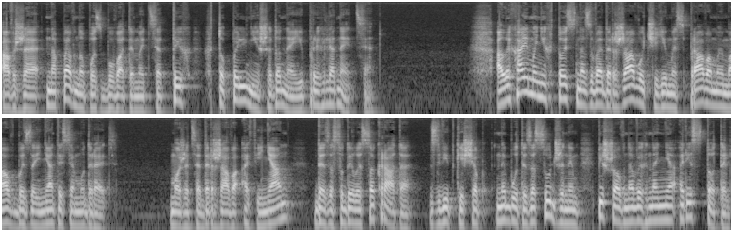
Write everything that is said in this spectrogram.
А вже напевно позбуватиметься тих, хто пильніше до неї приглянеться. Але хай мені хтось назве державу, чиїми справами мав би зайнятися мудрець. Може, це держава афінян де засудили Сократа, звідки, щоб не бути засудженим, пішов на вигнання Арістотель,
